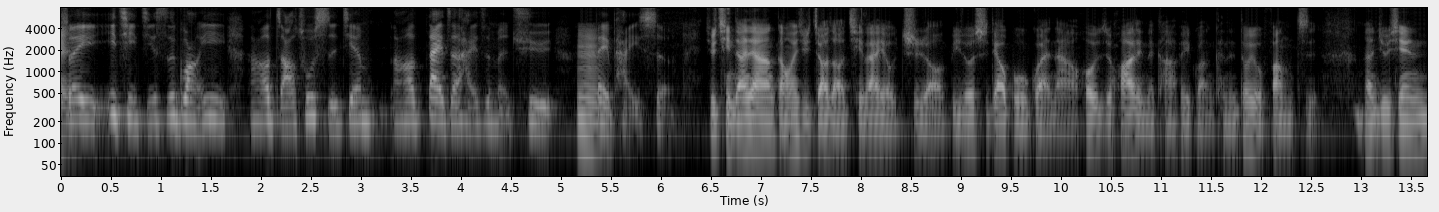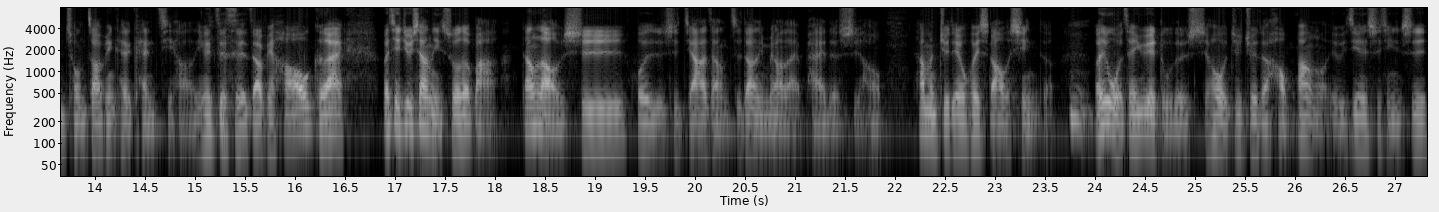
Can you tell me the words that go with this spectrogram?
所以一起集思广益，然后找出时间，然后带着孩子们去被拍摄。嗯，就请大家赶快去找找其来有志哦，比如说石雕博物馆啊，或者是花莲的咖啡馆，可能都有放置。那你就先从照片开始看起好了，因为这次的照片好可爱，而且就像你说的吧，当老师或者是家长知道你们要来拍的时候。他们绝对会是高兴的，嗯，而且我在阅读的时候，我就觉得好棒哦。有一件事情是，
